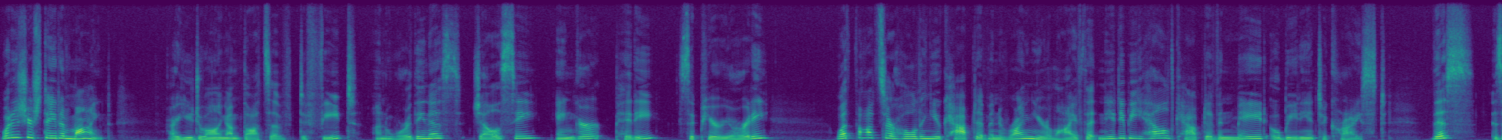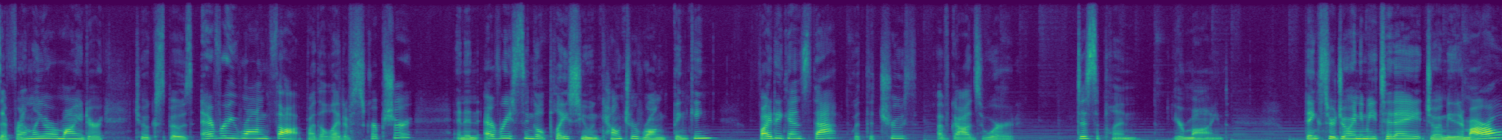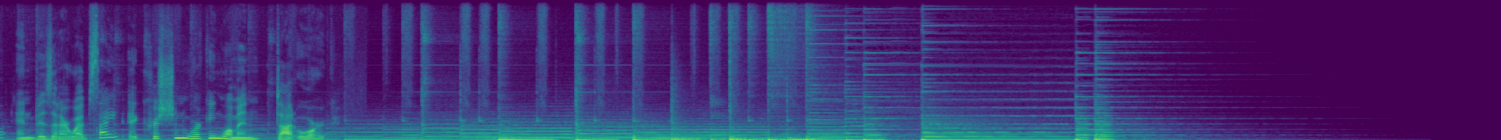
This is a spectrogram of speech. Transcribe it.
what is your state of mind? Are you dwelling on thoughts of defeat, unworthiness, jealousy, anger, pity, superiority? What thoughts are holding you captive and running your life that need to be held captive and made obedient to Christ? This is a friendly reminder to expose every wrong thought by the light of Scripture, and in every single place you encounter wrong thinking, fight against that with the truth of God's Word. Discipline your mind. Thanks for joining me today. Join me tomorrow and visit our website at ChristianWorkingWoman.org.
